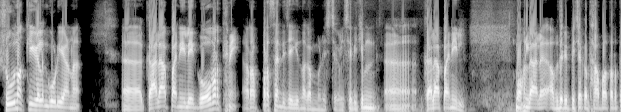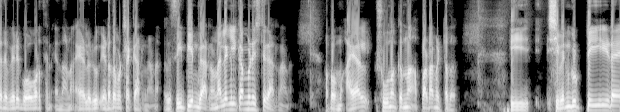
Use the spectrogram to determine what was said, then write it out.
ഷൂ നക്കികളും കൂടിയാണ് കാലാപ്പാനിയിലെ ഗോവർദ്ധനെ റെപ്രസെന്റ് ചെയ്യുന്ന കമ്മ്യൂണിസ്റ്റുകൾ ശരിക്കും കാലാപ്പനിയിൽ മോഹൻലാൽ അവതരിപ്പിച്ച കഥാപാത്രത്തിന്റെ പേര് ഗോവർദ്ധൻ എന്നാണ്. അയാളൊരു ഇടതുപക്ഷക്കാരനാണ്. സി പി എംകാരനാണ് അല്ലെങ്കിൽ കമ്മ്യൂണിസ്റ്റുകാരനാണ് അപ്പം അയാൾ ഷൂ നിൽക്കുന്ന പടമിട്ടത് ഈ ശിവൻകുട്ടിയുടെ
